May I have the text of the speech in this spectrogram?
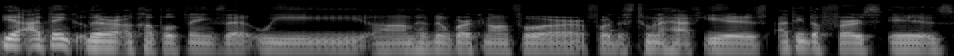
Yeah, I think there are a couple of things that we um, have been working on for for this two and a half years. I think the first is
